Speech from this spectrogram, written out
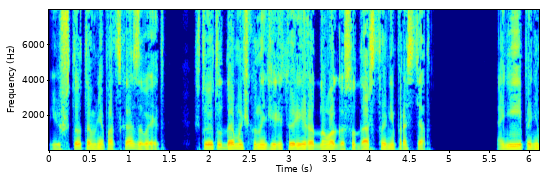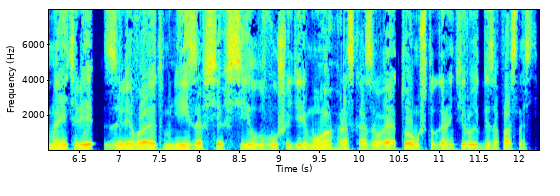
И что-то мне подсказывает, что эту дамочку на территории родного государства не простят. Они, понимаете ли, заливают мне изо всех сил в уши дерьмо, рассказывая о том, что гарантирует безопасность.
